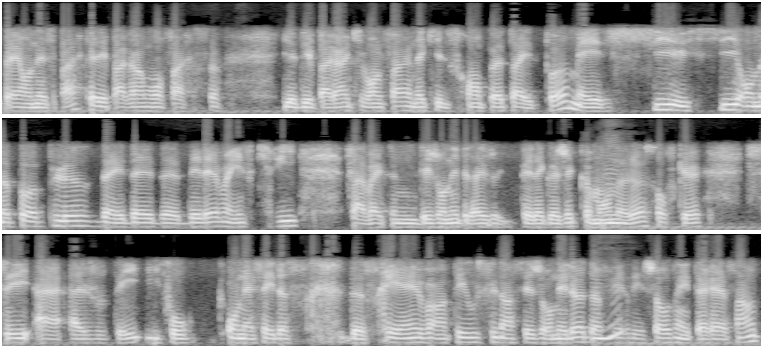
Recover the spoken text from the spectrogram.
Ben, on espère que les parents vont faire ça. Il y a des parents qui vont le faire, il y en a qui le feront peut-être pas, mais si si on n'a pas plus d'élèves inscrits, ça va être une des journées pédagogiques comme on a mm. là, sauf que c'est à ajouter. Il faut on essaye de se, de se réinventer aussi dans ces journées-là, d'offrir mm-hmm. des choses intéressantes.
